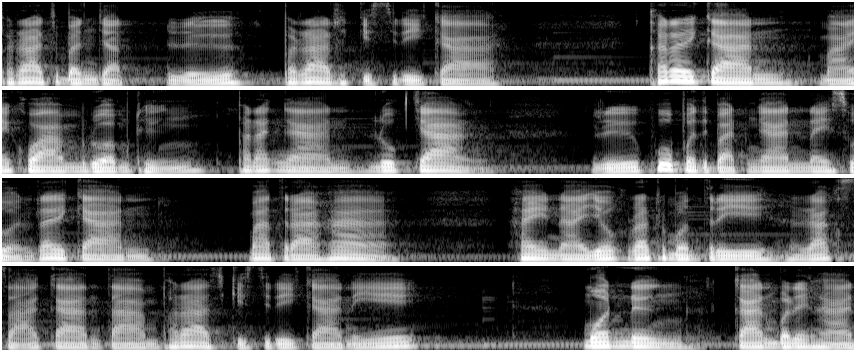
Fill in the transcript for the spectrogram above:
พระราชบัญญัติหรือพระราชกฤษฎีกาข้าราชการหมายความรวมถึงพนักงานลูกจ้าง หรือผู้ปฏิบัติงานในส่วนราชการ มาตรา 5 ให้นายกรัฐมนตรีรักษาการตามพระราชกฤษฎีกานี้ หมวดหนึ่งการบริหาร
